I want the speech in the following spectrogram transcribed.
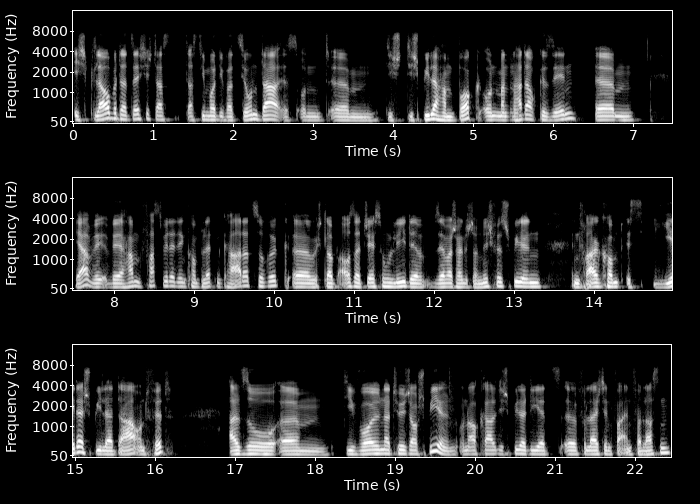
ich glaube tatsächlich, dass, dass die Motivation da ist und ähm, die, die Spieler haben Bock und man hat auch gesehen, ähm, ja, wir, wir haben fast wieder den kompletten Kader zurück. Äh, ich glaube, außer Jason Lee, der sehr wahrscheinlich noch nicht fürs Spiel in, in Frage kommt, ist jeder Spieler da und fit. Also, ähm, die wollen natürlich auch spielen und auch gerade die Spieler, die jetzt äh, vielleicht den Verein verlassen.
